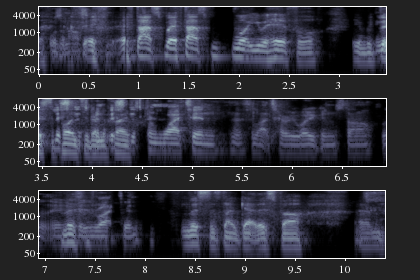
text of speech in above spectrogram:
If, if, if that's if that's what you were here for, you'd be Lis- Listeners disappointed. I'm can, afraid. listeners can write in. It's like Terry Wogan style. But they Listen. write in. Listeners don't get this far. Um,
